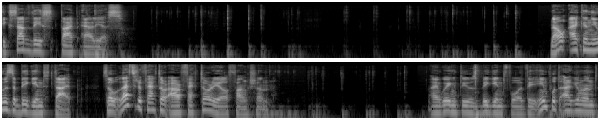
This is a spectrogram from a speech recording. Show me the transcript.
except this type alias. Now I can use the BigInt type. So let's refactor our factorial function. I'm going to use BigInt for the input argument,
